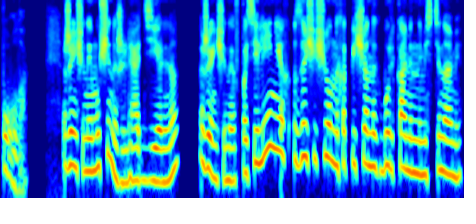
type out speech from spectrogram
пола. Женщины и мужчины жили отдельно, женщины в поселениях, защищенных от песчаных бурь каменными стенами.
